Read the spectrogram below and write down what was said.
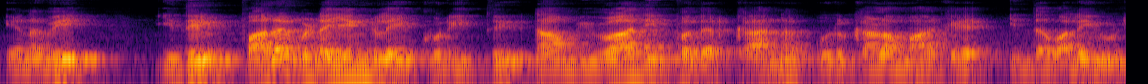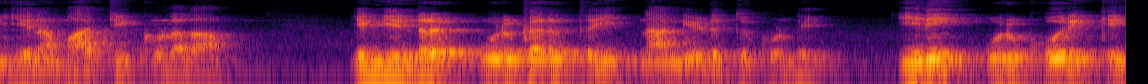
எனவே இதில் பல விடயங்களை குறித்து நாம் விவாதிப்பதற்கான ஒரு களமாக இந்த வலையொலியை நாம் மாற்றிக்கொள்ளலாம். என்கின்ற ஒரு கருத்தை நான் எடுத்துக்கொண்டேன். இனி ஒரு கோரிக்கை.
